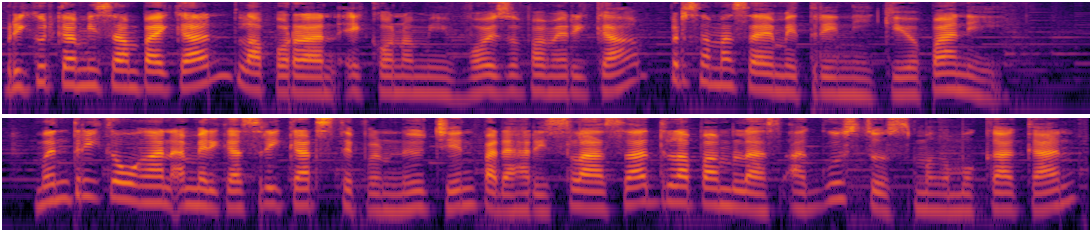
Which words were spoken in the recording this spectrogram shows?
Berikut kami sampaikan laporan ekonomi Voice of America bersama saya Metrini Giopani. Menteri Keuangan Amerika Serikat Stephen Mnuchin pada hari Selasa 18 Agustus mengemukakan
